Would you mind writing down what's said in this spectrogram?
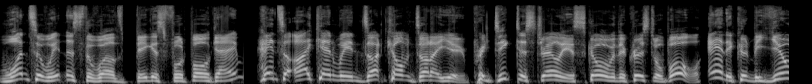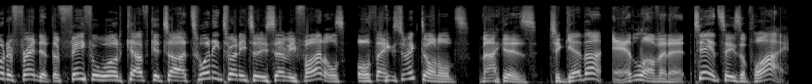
Want to witness the world's biggest football game? Head to iCanWin.com.au, predict Australia's score with a crystal ball, and it could be you and a friend at the FIFA World Cup Qatar 2022 semi finals, all thanks to McDonald's. Maccas, together and loving it. TNC's apply.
